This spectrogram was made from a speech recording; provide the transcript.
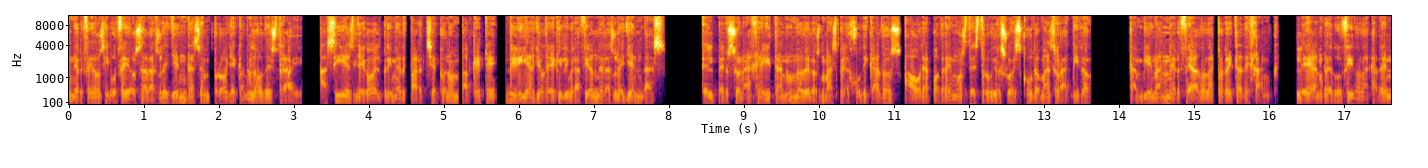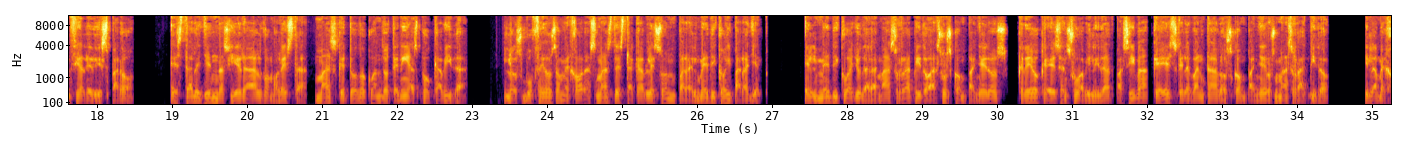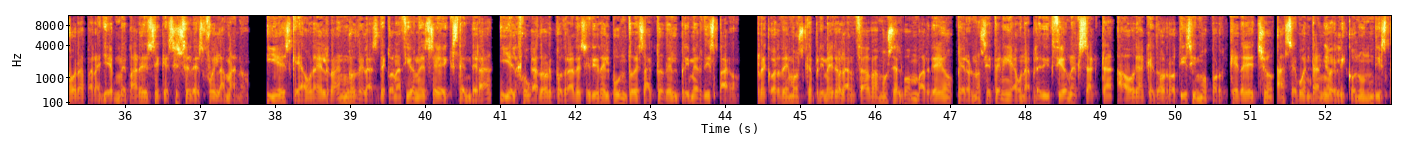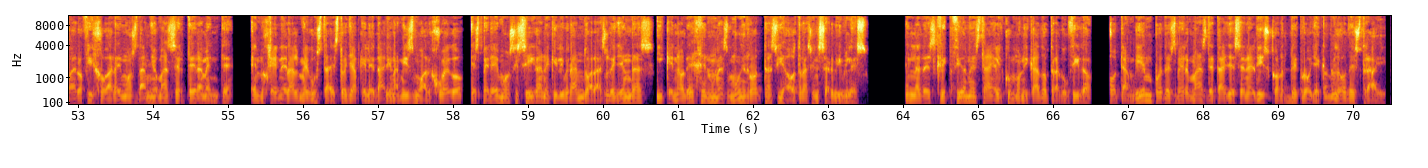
Nerfeos y bufeos a las leyendas en Project Bloodstrike. Así es llegó el primer parche con un paquete, diría yo de equilibración de las leyendas. El personaje Ethan uno de los más perjudicados ahora podremos destruir su escudo más rápido. También han nerfeado la torreta de Hank. Le han reducido la cadencia de disparo. Esta leyenda si era algo molesta, más que todo cuando tenías poca vida. Los bufeos o mejoras más destacables son para el médico y para Jep. El médico ayudará más rápido a sus compañeros, creo que es en su habilidad pasiva que es que levanta a los compañeros más rápido. Y la mejora para Jeb me parece que sí se les fue la mano. Y es que ahora el rango de las detonaciones se extenderá, y el jugador podrá decidir el punto exacto del primer disparo. Recordemos que primero lanzábamos el bombardeo pero no se tenía una predicción exacta, ahora quedó rotísimo porque de hecho hace buen daño él y con un disparo fijo haremos daño más certeramente. En general me gusta esto ya que le da dinamismo al juego, esperemos y sigan equilibrando a las leyendas y que no dejen unas muy rotas y a otras inservibles. En la descripción está el comunicado traducido. O también puedes ver más detalles en el Discord de Project Blood Strike.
